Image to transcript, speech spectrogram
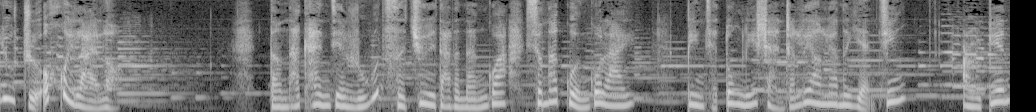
又折回来了。当他看见如此巨大的南瓜向他滚过来，并且洞里闪着亮亮的眼睛，耳边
